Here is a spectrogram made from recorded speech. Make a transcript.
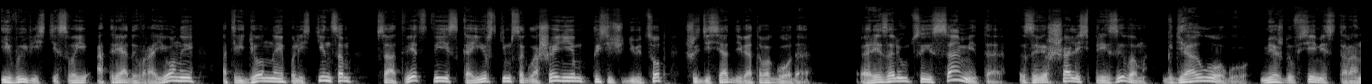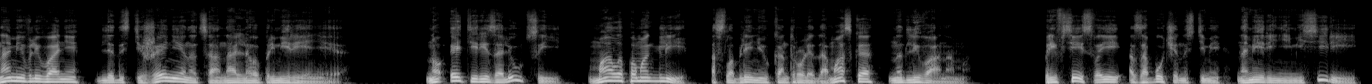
и вывести свои отряды в районы, отведенные палестинцам в соответствии с Каирским соглашением 1969 года. Резолюции саммита завершались призывом к диалогу между всеми сторонами в Ливане для достижения национального примирения. Но эти резолюции мало помогли ослаблению контроля Дамаска над Ливаном. При всей своей озабоченностями намерениями Сирии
